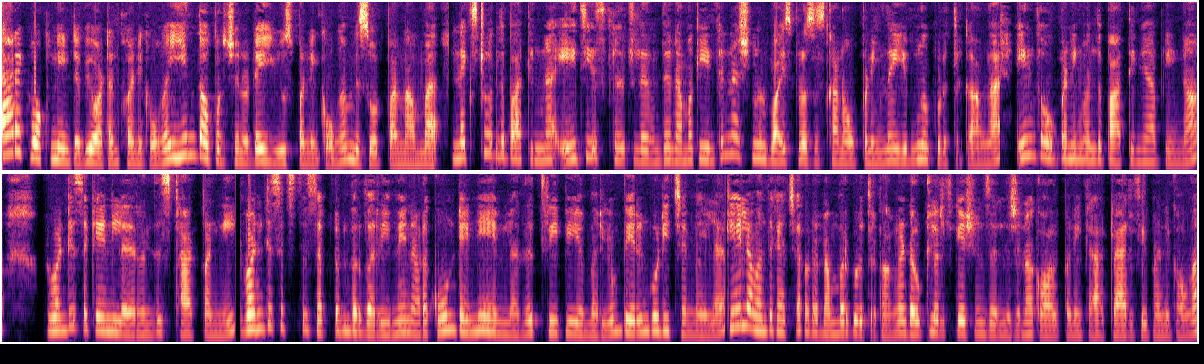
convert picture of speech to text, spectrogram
டைரக்ட் வாக்கின் இன்டர்வியூ அட்டன் பண்ணிக்கோங்க. இந்த ஆப்பர்ச்சுனிட்டியை யூஸ் பண்ணிக்கோங்க. மிஸ் அவுட் பண்ணாம. நெக்ஸ்ட் வந்து பாத்தீங்கன்னா ஏஜிஎஸ் ஹெல்த்ல இருந்து நமக்கு இன்டர்நேஷனல் வாய்ஸ் ப்ராசஸ்க்கான ஓப்பனிங் தான் இவங்க கொடுத்துருக்காங்க. இந்த ஓப்பனிங் வந்து பாத்தீங்க அப்படின்னா டுவெண்ட்டி செகண்ட்ல இருந்து ஸ்டார்ட் பண்ணி டுவெண்ட்டி சிக்ஸ்த் செப்டம்பர் வரையுமே நடக்கும். டென் ஏஎம்ல வந்து த்ரீ பிஎம் வரையும் பெருங்குடி சென்னையில கீழே வந்து ஹெச்ஆரோட நம்பர் கொடுத்துருக்காங்க. டவுட் கிளாரிஃபிகேஷன்ஸ் இருந்துச்சுன்னா கால் பண்ணி கிளாரிஃபை பண்ணிக்கோங்க.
